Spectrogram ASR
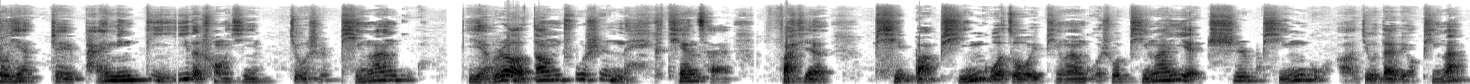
首先，这排名第一的创新就是平安果。也不知道当初是哪个天才发现苹把苹果作为平安果，说平安夜吃苹果啊就代表平安。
